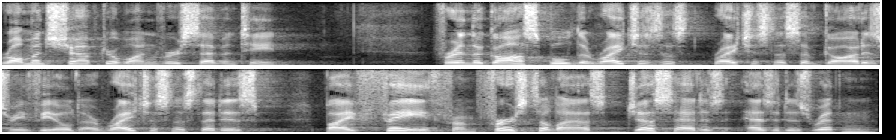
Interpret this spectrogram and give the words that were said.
Romans chapter 1, verse 17. For in the gospel, the righteousness, righteousness of God is revealed, a righteousness that is by faith from first to last, just as, as it is written,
